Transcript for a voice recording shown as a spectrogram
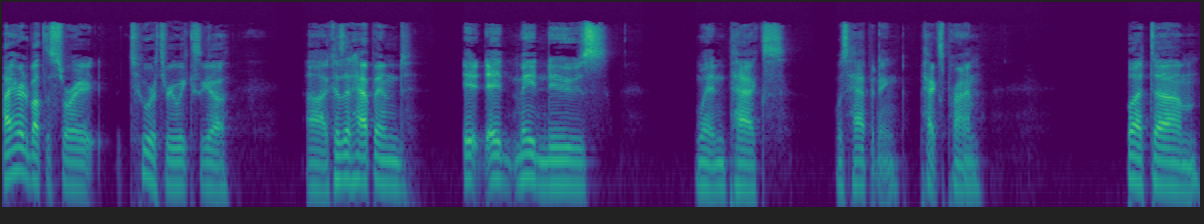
i heard about the story two or three weeks ago uh because it happened it it made news when pax was happening pax prime but um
